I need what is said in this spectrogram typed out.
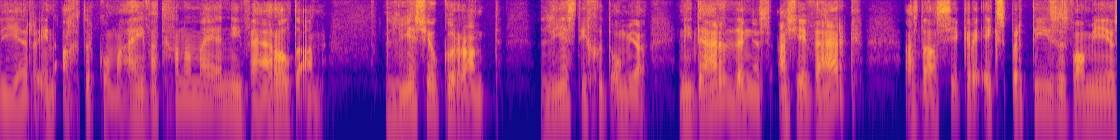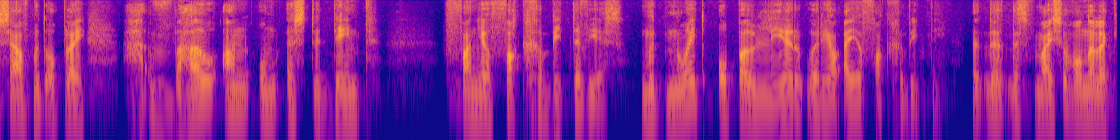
leer en agterkom, hey, wat gaan aan my in die wêreld aan? Lees jou koerant, lees die goed om jou. En die derde ding is as jy werk, as daar sekere ekspertise is waarmee jy jouself moet oplei, hou aan om 'n student van jou vakgebied te wees. Moet nooit ophou leer oor jou eie vakgebied nie. Dit dit is vir my so wonderlik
